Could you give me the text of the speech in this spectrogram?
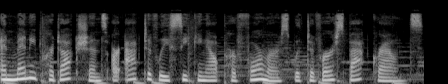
and many productions are actively seeking out performers with diverse backgrounds.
